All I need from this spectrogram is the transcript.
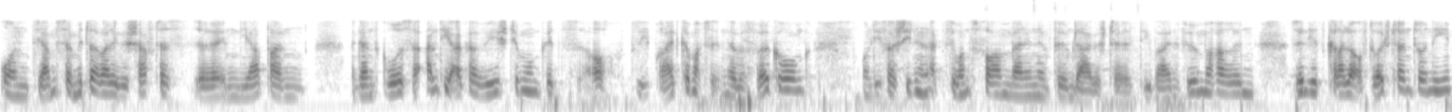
Und sie haben es ja mittlerweile geschafft, dass äh, in Japan eine ganz große Anti-AKW-Stimmung jetzt auch sich breit gemacht hat in der Bevölkerung. Und die verschiedenen Aktionsformen werden in dem Film dargestellt. Die beiden Filmemacherinnen sind jetzt gerade auf Deutschland-Tournee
